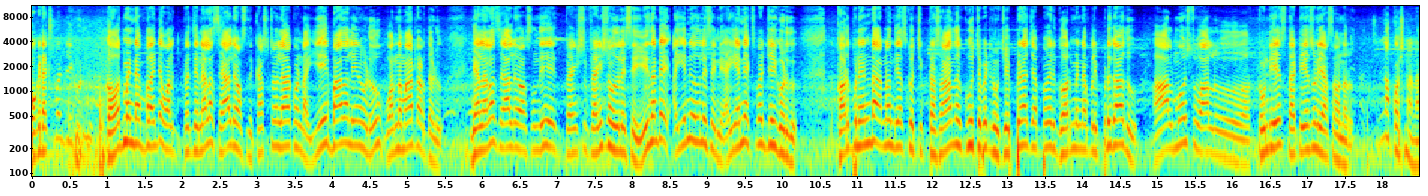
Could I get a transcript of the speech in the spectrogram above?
ఒకటి ఎక్స్పెక్ట్ చేయకూడదు. గవర్నమెంట్ ఎంప్లాయ్ అంటే వాళ్ళకి ప్రతి నెల శాలరీ వస్తుంది. కష్టం లేకుండా ఏ బాధ లేనివాడు వంద మాట్లాడతాడు. నెల నెల శాలరీ వస్తుంది పెన్షన్ పెన్షన్ వదిలేసేయి. ఏంటంటే అవన్నీ వదిలేసేయండి. అవన్నీ ఎక్స్పెక్ట్ చేయకూడదు. కడుపు నిండా అన్నం తీసుకొచ్చి ప్రశాంతం కూర్చోబెట్టి నువ్వు చెప్పినా చెప్పవేది గవర్నమెంట్ ఎంప్లాయ్ ఇప్పుడు కాదు. ఆల్మోస్ట్ వాళ్ళు ట్వంటీ ఇయర్స్ థర్టీ ఇయర్స్ నుండి చేస్తూ ఉన్నారు. చిన్న క్వశ్చన్ అన్న?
